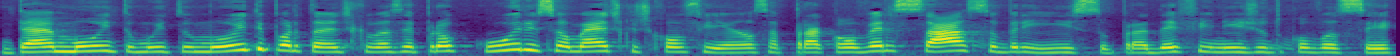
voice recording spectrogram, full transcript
Então é muito, muito, muito importante que você procure seu médico de confiança para conversar sobre isso, para definir junto com você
